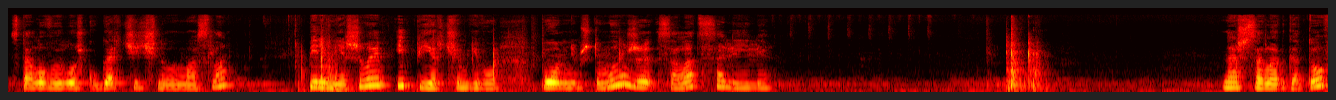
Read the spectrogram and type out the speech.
столовую ложку горчичного масла. Перемешиваем и перчим его. Помним, что мы уже салат солили. Наш салат готов.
